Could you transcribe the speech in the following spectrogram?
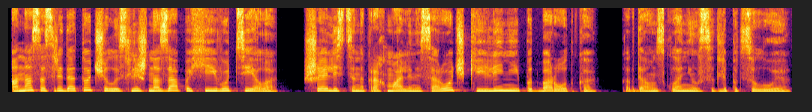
Она сосредоточилась лишь на запахе его тела, шелесте на крахмаленной сорочке и линии подбородка — когда он склонился для поцелуя.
